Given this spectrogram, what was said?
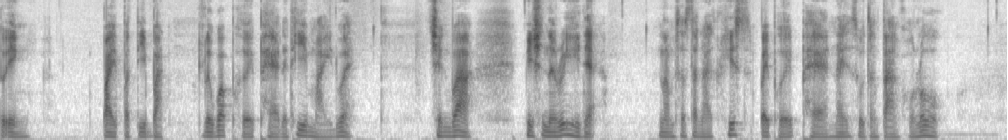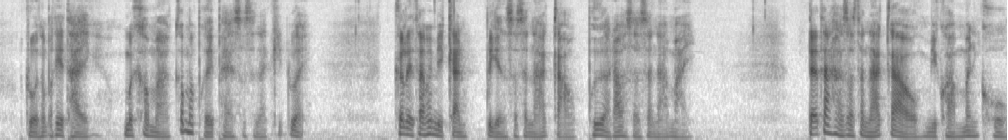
ตัวเองไปปฏิบัติ หรือว่าเผยแผ่ในที่ใหม่ด้วย เช่นว่ามิชชันนารีเนี่ยนำศาสนาคริสต์ไปเผยแผ่ในสู่ต่างๆ ของโลก รวมทั้งประเทศไทยเมื่อเข้ามาก็มาเผยแผ่ศาสนาคริสต์ด้วย ก็เลยทำให้มีการเปลี่ยนศาสนาเก่าเพื่อเล่าศาสนาใหม่ แต่ถ้าหากศาสนาเก่ามีความมั่นคง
